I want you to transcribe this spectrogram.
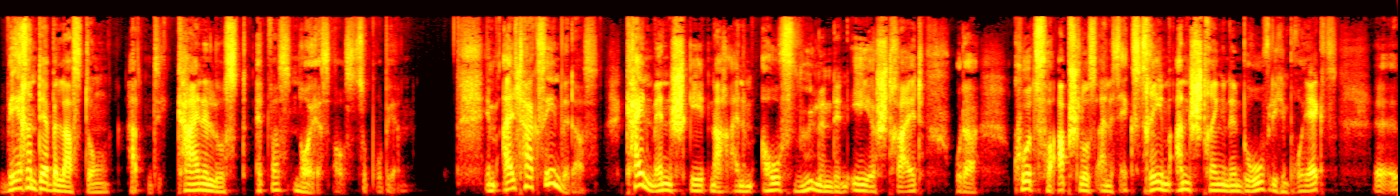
Während der Belastung hatten sie keine Lust, etwas Neues auszuprobieren. Im Alltag sehen wir das. Kein Mensch geht nach einem aufwühlenden Ehestreit oder kurz vor Abschluss eines extrem anstrengenden beruflichen Projekts äh,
